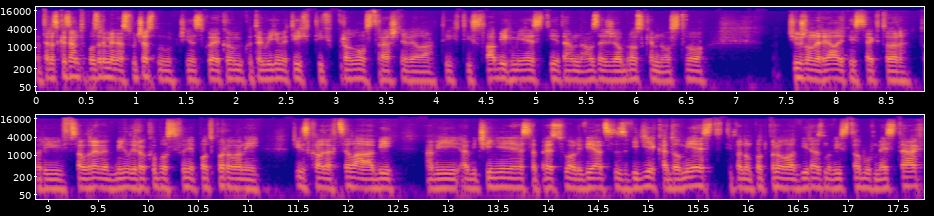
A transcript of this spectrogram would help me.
A teraz, keď sa to pozrieme na súčasnú čínsku ekonomiku, tak vidíme tých, tých problémov strašne veľa. Tých, tých slabých miest je tam naozaj že obrovské množstvo. Či už len realitný sektor, ktorý samozrejme minulý rokov bol silne podporovaný. Čínska vláda chcela, aby aby, aby Číňania sa presúvali viac z vidieka do miest, tým pádom podporovala výraznú výstavbu v mestách,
